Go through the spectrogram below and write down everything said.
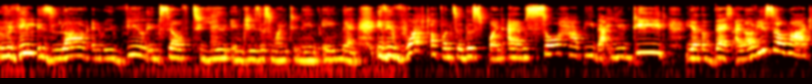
reveal his love and reveal himself to you in jesus mighty name. Amen. If you've watched up until this point i am so happy that you did. You're the best. I love you so much.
